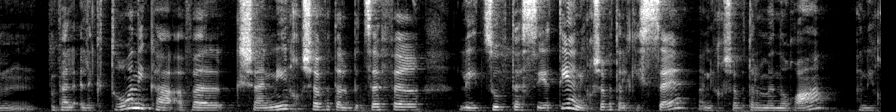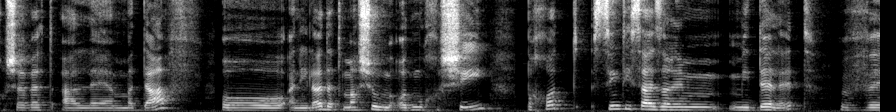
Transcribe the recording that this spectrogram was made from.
ועל אלקטרוניקה, אבל כשאני חושבת על בית ספר... לעיצוב תעשייתי, אני חושבת על כיסא, אני חושבת על מנורה, אני חושבת על אה, מדף, או אני לא יודעת, משהו מאוד מוחשי, פחות סינתסייזרים מדלת, ו...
